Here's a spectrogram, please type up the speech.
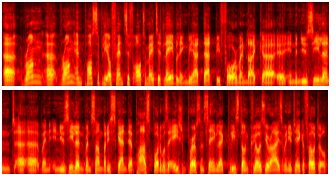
Uh, wrong, uh, wrong and possibly offensive automated labeling. We had that before when, like, uh, uh in the New Zealand, uh, uh, when in New Zealand, when somebody scanned their passport, it was an Asian person saying, like, "Please don't close your eyes when you take a photo."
